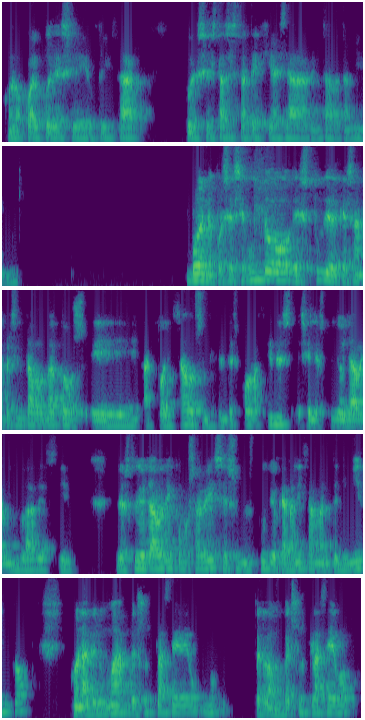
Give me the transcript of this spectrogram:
Con lo cual puedes eh, utilizar pues estas estrategias ya de entrada también. ¿no? Bueno, pues el segundo estudio del que se han presentado datos eh, actualizados en diferentes poblaciones es el estudio Javelin Blade 100. El estudio Javelin, como sabéis, es un estudio que analiza el mantenimiento con la Velumab versus placebo, perdón, versus placebo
